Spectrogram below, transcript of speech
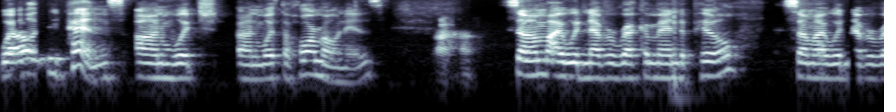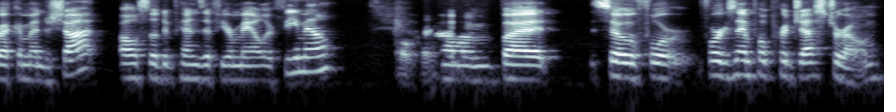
Well, it depends on which on what the hormone is. Uh-huh. Some I would never recommend a pill. Some I would never recommend a shot. Also depends if you're male or female. Okay. Um, but so for for example, progesterone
